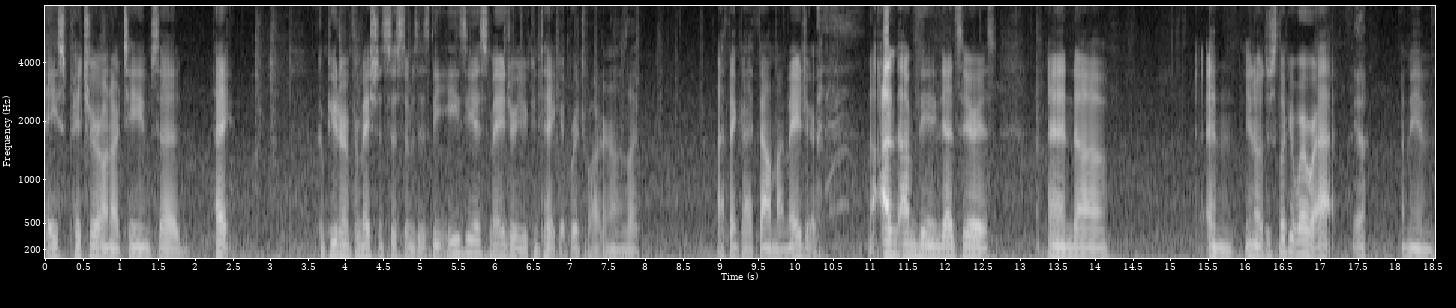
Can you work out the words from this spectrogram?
ace pitcher on our team said, "Hey, computer information systems is the easiest major you can take at Bridgewater," and I was like, "I think I found my major." I'm, I'm being dead serious, and uh, and you know, just look at where we're at. Yeah, I mean,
